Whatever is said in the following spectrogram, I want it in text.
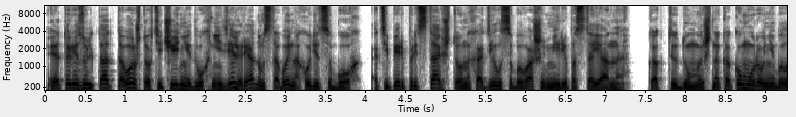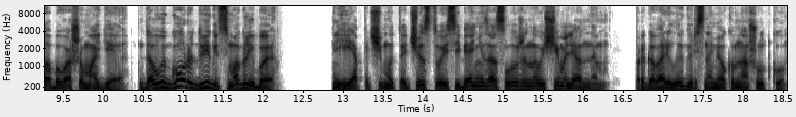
«Это результат того, что в течение двух недель рядом с тобой находится Бог. А теперь представь, что он находился бы в вашем мире постоянно. Как ты думаешь, на каком уровне была бы ваша магия? Да вы горы двигать смогли бы!» «Я почему-то чувствую себя незаслуженно ущемленным», проговорил Игорь с намеком на шутку.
